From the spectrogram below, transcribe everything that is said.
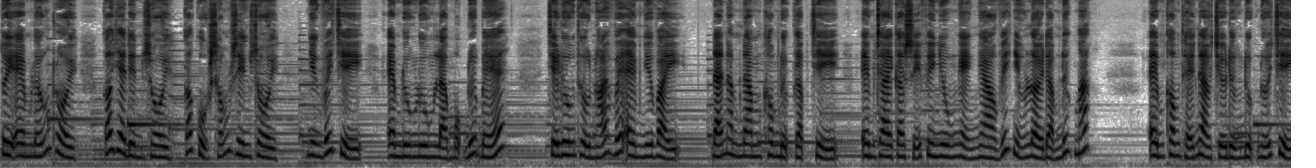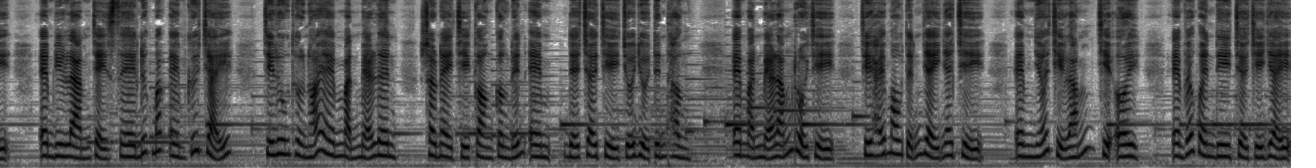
Tuy em lớn rồi, có gia đình rồi, có cuộc sống riêng rồi, nhưng với chị, em luôn luôn là một đứa bé. Chị luôn thường nói với em như vậy. Đã 5 năm không được gặp chị, em trai ca sĩ Phi Nhung nghẹn ngào viết những lời đậm nước mắt. Em không thể nào chịu đựng được nữa chị. Em đi làm chạy xe, nước mắt em cứ chảy. Chị luôn thường nói em mạnh mẽ lên. Sau này chị còn cần đến em để cho chị chỗ dựa tinh thần. Em mạnh mẽ lắm rồi chị. Chị hãy mau tỉnh dậy nha chị. Em nhớ chị lắm, chị ơi. Em với Wendy chờ chị dậy,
